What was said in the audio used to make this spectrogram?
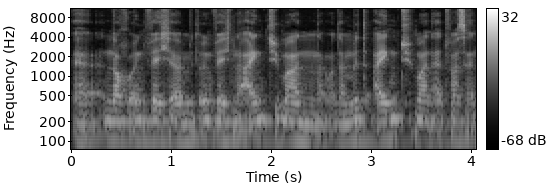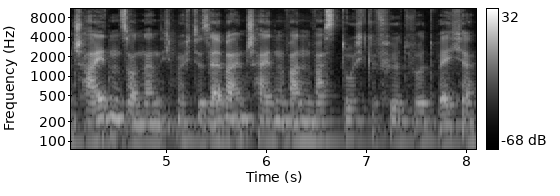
äh, noch irgendwelche, mit irgendwelchen Eigentümern oder Miteigentümern etwas entscheiden, sondern ich möchte selber entscheiden, wann was durchgeführt wird, welche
